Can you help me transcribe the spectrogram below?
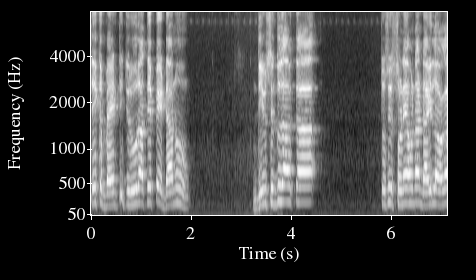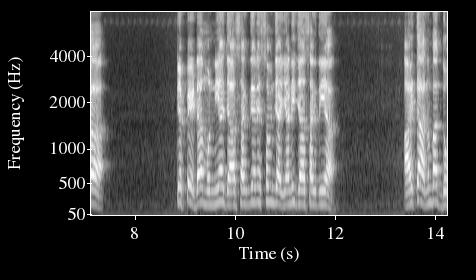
ਤੇ ਇੱਕ ਬੇਨਤੀ ਜਰੂਰ ਆ ਤੇ ਭੇਡਾਂ ਨੂੰ। ਦੀਪ ਸਿੱਧੂ ਦਾ ਇੱਕ, ਤੁਸੀਂ ਸੁਣਿਆ ਹੋਣਾ ਡਾਇਲੌਗ ਆ ਕਿ ਭੇਡਾਂ ਮੁੰਨੀਆਂ ਜਾ ਸਕਦੀਆਂ ਨੇ, ਸਮਝਾਈਆਂ ਨਹੀਂ ਜਾ ਸਕਦੀਆਂ। ਅੱਜ ਤੁਹਾਨੂੰ ਮੈਂ ਦੋ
